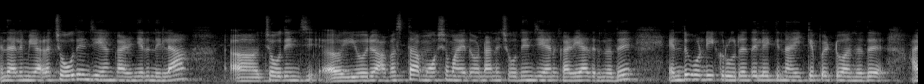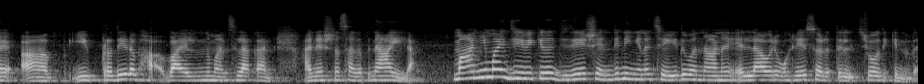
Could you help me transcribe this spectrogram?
എന്തായാലും ഇയാളെ ചോദ്യം ചെയ്യാൻ കഴിഞ്ഞിരുന്നില്ല. ചോദ്യം ഈ ഒരു അവസ്ഥ മോശമായതുകൊണ്ടാണ് ചോദ്യം ചെയ്യാൻ കഴിയാതിരുന്നത്. എന്തുകൊണ്ട് ഈ ക്രൂരതയിലേക്ക് നയിക്കപ്പെട്ടു എന്നത് ഈ പ്രതിയുടെ വായിൽ നിന്ന് മനസ്സിലാക്കാൻ അന്വേഷണ സംഘത്തിനായില്ല മാന്യമായി ജീവിക്കുന്ന ജിജേഷ് എന്തിനിങ്ങനെ ചെയ്തുവെന്നാണ് എല്ലാവരും ഒരേ സ്വരത്തിൽ ചോദിക്കുന്നത്.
